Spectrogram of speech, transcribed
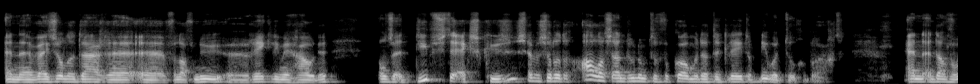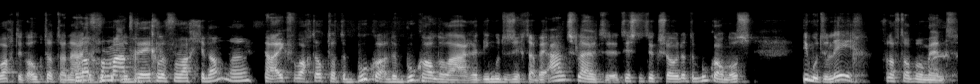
En eh, wij zullen daar eh, eh, vanaf nu eh, rekening mee houden. Onze diepste excuses en we zullen er alles aan doen om te voorkomen dat dit leed opnieuw wordt toegebracht. En, en dan verwacht ik ook dat daarna. Wat voor maatregelen verwacht je dan? Eh, nou, ik verwacht ook dat de, boeken, de boekhandelaren, die moeten zich daarbij aansluiten. Het is natuurlijk zo dat de boekhandels, die moeten leeg vanaf dat moment.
